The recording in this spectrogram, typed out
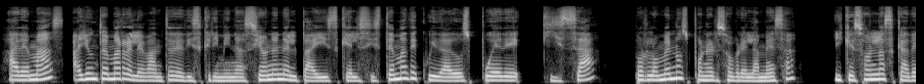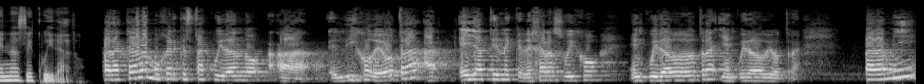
Además, hay un tema relevante de discriminación en el país que el sistema de cuidados puede, quizá, por lo menos poner sobre la mesa, y que son las cadenas de cuidado. Para cada mujer que está cuidando al hijo de otra, ella tiene que dejar a su hijo en cuidado de otra y en cuidado de otra. Para mí,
